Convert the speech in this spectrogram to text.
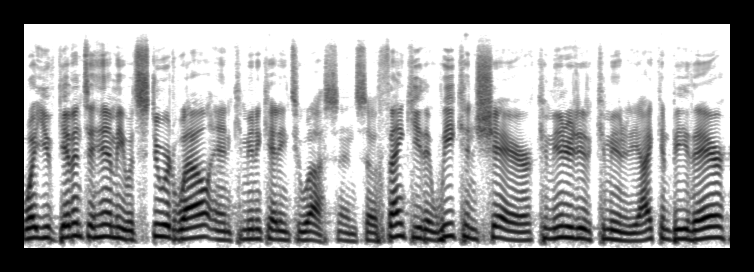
what you've given to him, he would steward well in communicating to us. And so, thank you that we can share community to community. I can be there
